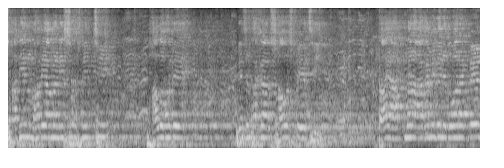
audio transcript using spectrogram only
স্বাধীনভাবে আমরা নিঃশ্বাস নিচ্ছি, ভালোভাবে বেঁচে থাকার সাহস পেয়েছি। তাই আপনারা আগামী দিনে দোয়া রাখবেন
